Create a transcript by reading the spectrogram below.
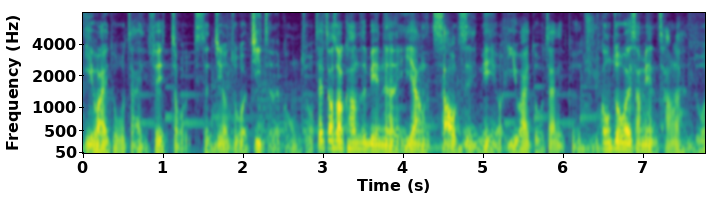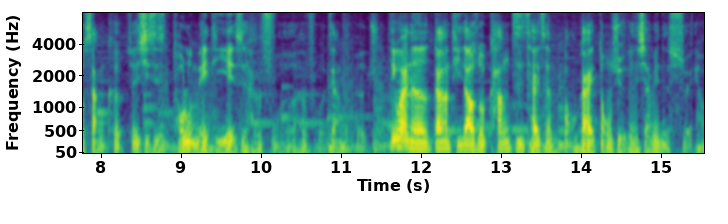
意外多灾，所以走曾经有做过记者的工作。在赵少康这边呢，一样少字里面有意外多灾的格局，工作位上面藏了很多上课，所以其实投入媒体业是很符合、很符合这样的格局。另外呢，刚刚提到说康字拆成宝盖、洞穴跟下面的水哈，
